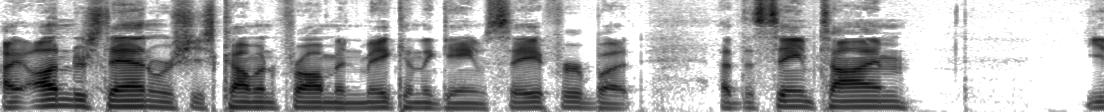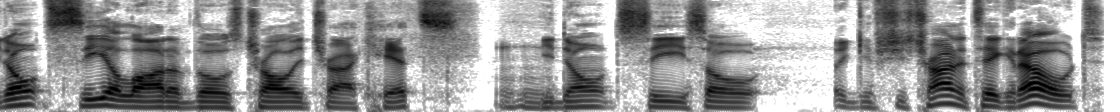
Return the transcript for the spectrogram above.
I understand where she's coming from and making the game safer, but at the same time, you don't see a lot of those trolley track hits. Mm-hmm. You don't see so like if she's trying to take it out,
